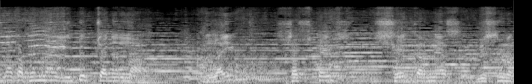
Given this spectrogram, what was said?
गन्ना काकांना युट्यूब चॅनलला लाईक सबस्क्राईब शेअर करण्यास विसरू नका.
